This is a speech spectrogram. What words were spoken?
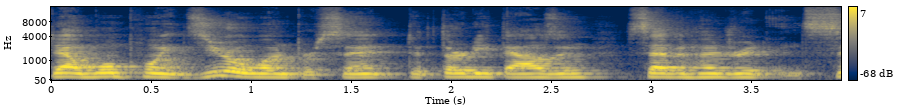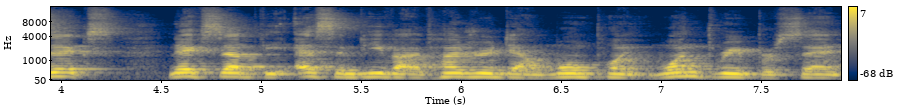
down 1.01% to 30,706. Next up, the S&P 500 down 1.13%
